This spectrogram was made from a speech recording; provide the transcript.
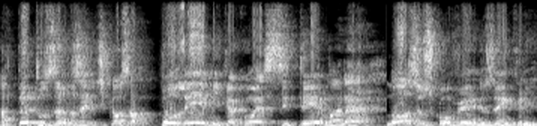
há tantos anos a gente causa polêmica com esse tema, né? Nós e os convênios, hein, Cris?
